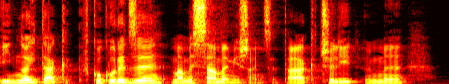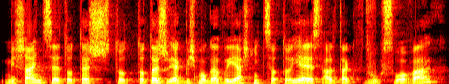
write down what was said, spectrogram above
No i tak, w kukurydzy mamy same mieszańce, tak? Czyli mieszańce to też, to, to też jakbyś mogła wyjaśnić, co to jest, ale tak w dwóch słowach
